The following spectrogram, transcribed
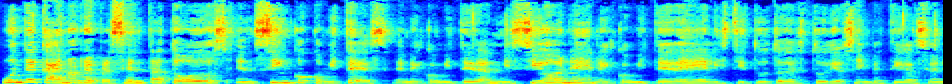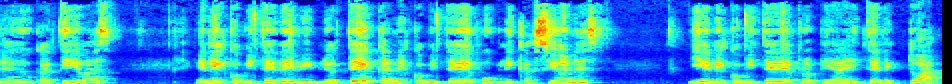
Un decano representa a todos en cinco comités, en el comité de admisiones, en el comité del Instituto de Estudios e Investigaciones Educativas, en el comité de biblioteca, en el comité de publicaciones y en el comité de propiedad intelectual.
